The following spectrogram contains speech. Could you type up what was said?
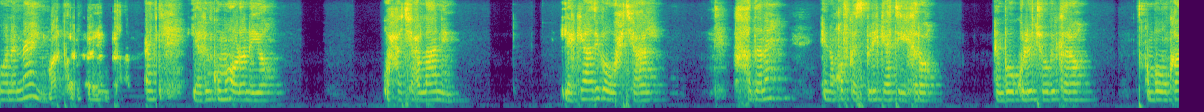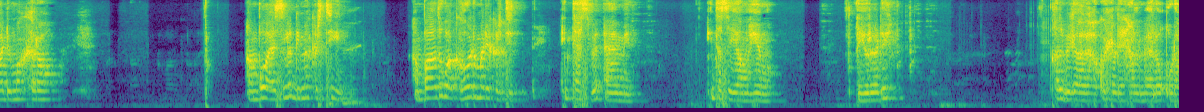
Waana nine. Marka ay laakiin kuma odhanayo waxaa jeclaanin. Laakiin adigoo wax jecel haddana inuu qofkaas beri kaa tegi karo amba uu kula joogi karo amba uu kaa dhimo karo amba waa isla dhiman kartiin amba adigu waa ka hor mari kartid intaasba aamin. Intaas ayaa muhiima ayuu ready? Qalbigaaga ha ku xidhin hal meelo qura.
